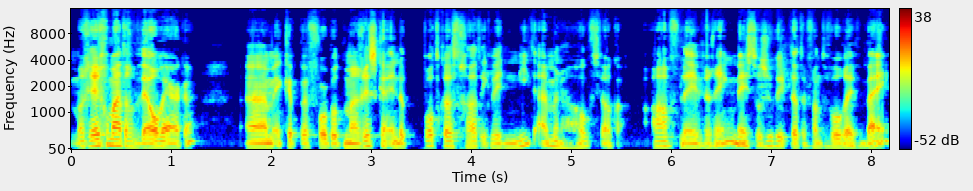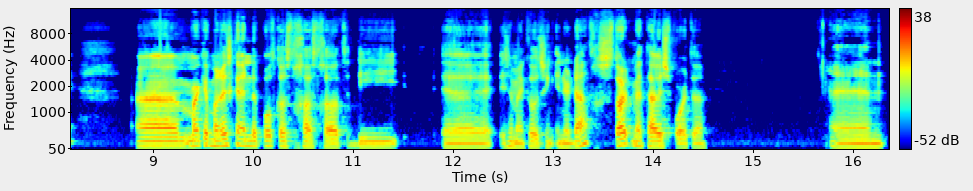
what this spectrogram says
regelmatig wel werken. Um, ik heb bijvoorbeeld Mariska in de podcast gehad. Ik weet niet uit mijn hoofd welke aflevering. Meestal zoek ik dat er van tevoren even bij. Um, maar ik heb Mariska in de podcast gast gehad. Die uh, is in mijn coaching inderdaad gestart met thuissporten. En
